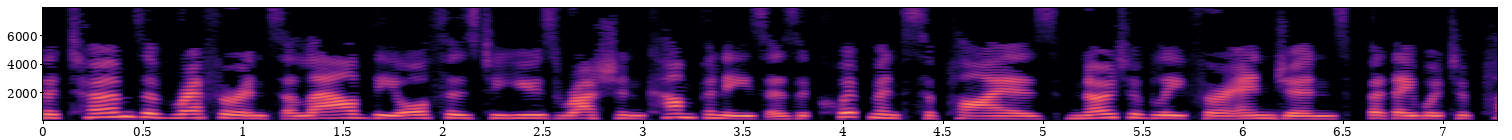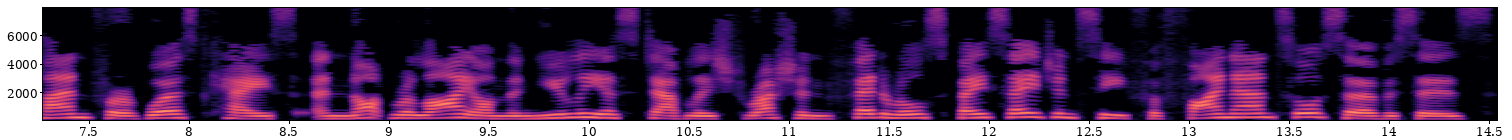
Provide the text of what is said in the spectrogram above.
The terms of reference allowed the authors to use Russian companies as equipment suppliers, notably for engines, but they were to plan for a worst case, and not rely on the newly established Russian Federal Space Agency for finance or services.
